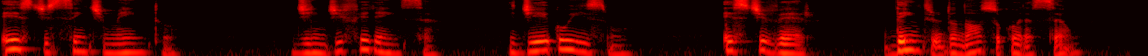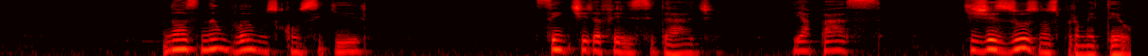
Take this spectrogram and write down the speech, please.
este sentimento de indiferença e de egoísmo estiver dentro do nosso coração, nós não vamos conseguir sentir a felicidade e a paz que Jesus nos prometeu.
